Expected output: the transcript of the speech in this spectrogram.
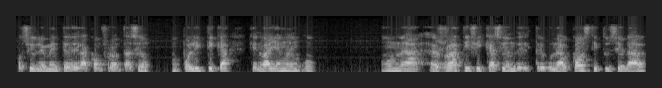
posiblemente de la confrontación política que no haya una ratificación del Tribunal Constitucional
